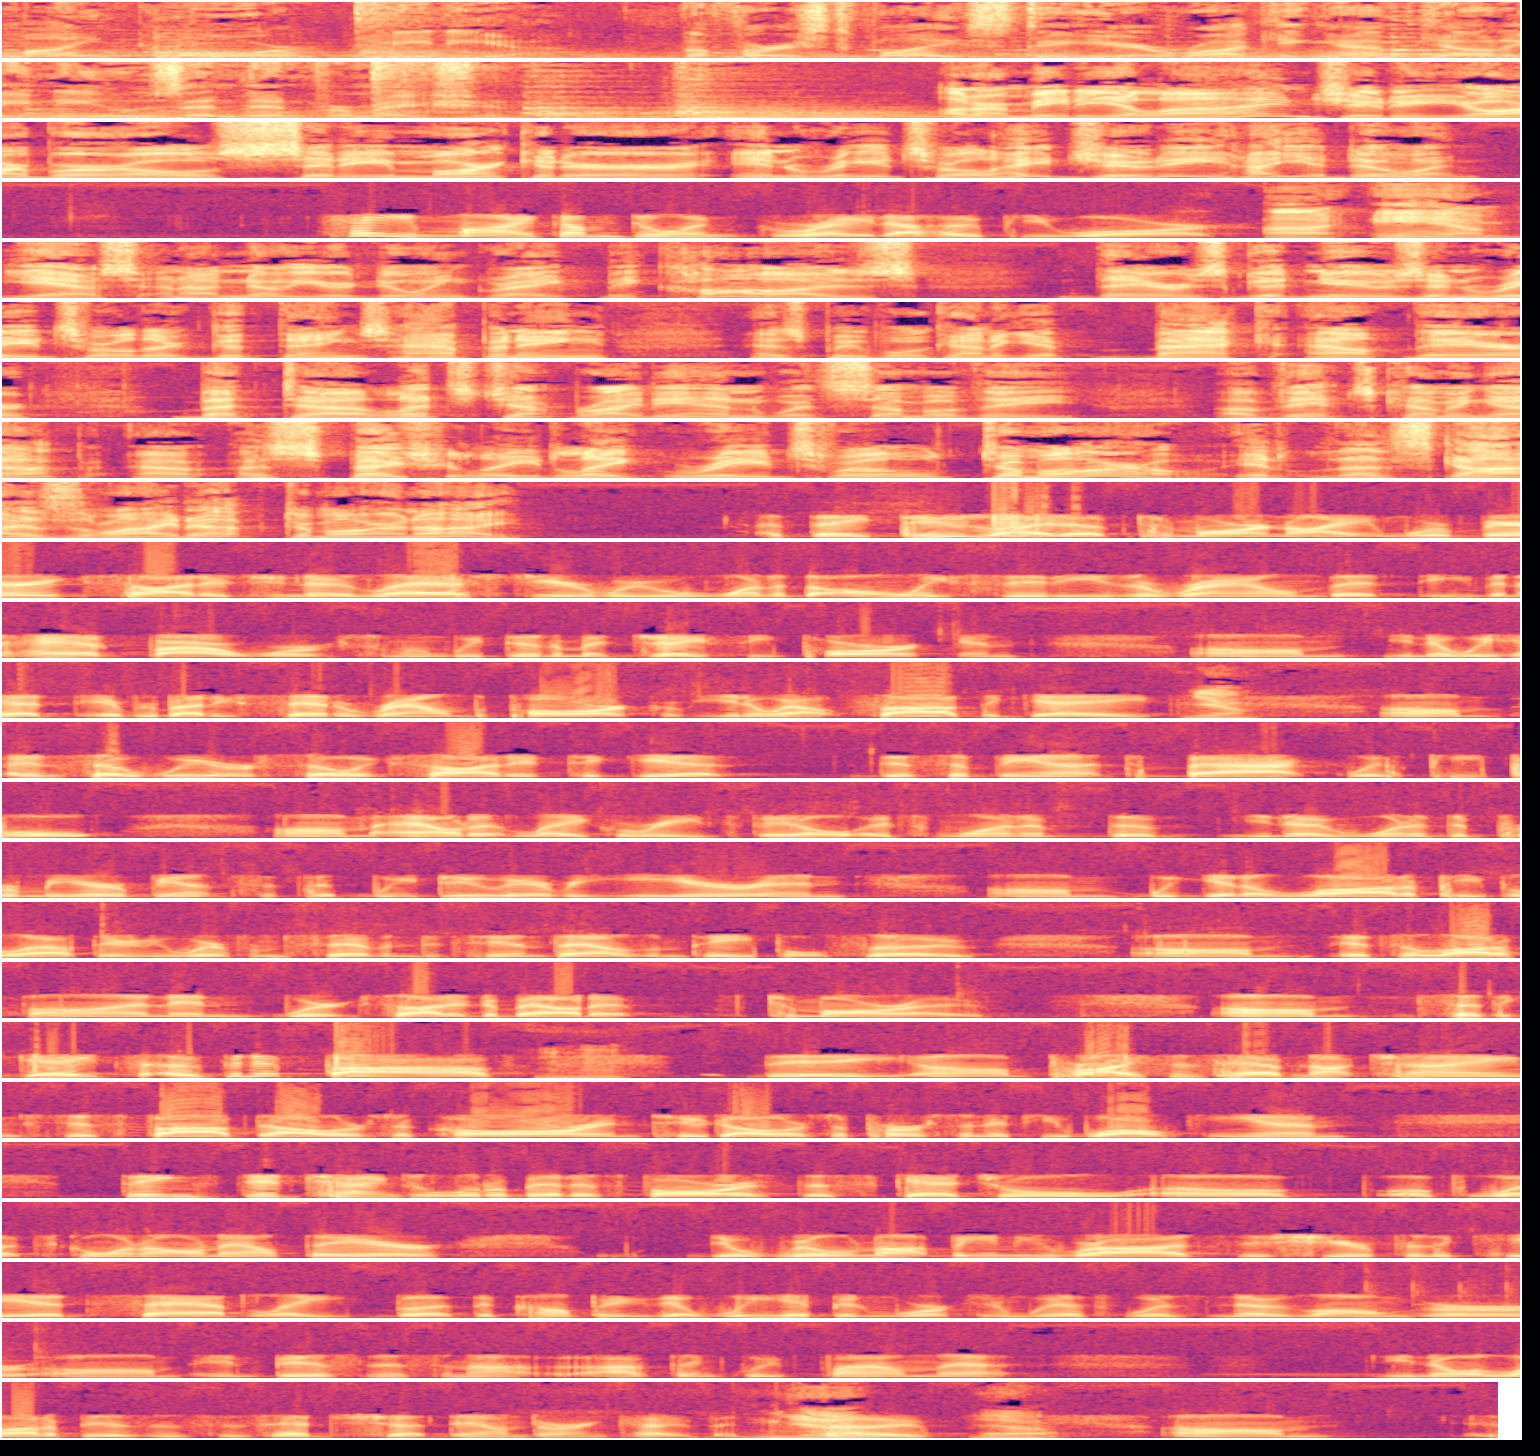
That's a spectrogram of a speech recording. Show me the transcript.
Mike Moore Media, the first place to hear Rockingham County news and information. On our media line, Judy Yarbrough, city marketer in Reidsville. Hey, Judy, how you doing? Hey, Mike, I'm doing great. I hope you are. I am, yes, and I know you're doing great because there's good news in Reidsville. There are good things happening as people kind of get back out there. But uh, let's jump right in with some of the events coming up, uh, especially Lake Reidsville tomorrow. It, the skies light up tomorrow night. They do light up tomorrow night, and we're very excited. You know, last year we were one of the only cities around that even had fireworks when we did them at J.C. Park, and um, you know we had everybody set around the park, you know, outside the gate. Yeah. Um, and so we are so excited to get this event back with people um, out at Lake Reidsville. It's one of the you know one of the premier events that we do every year, and um, we get a lot of people out there, anywhere from seven to ten thousand people. So um, it's a lot of fun, and we're excited about it tomorrow. Um, so the gates open at 5 Mm-hmm. The um, prices have not changed. It's five dollars a car and two dollars a person if you walk in. Things did change a little bit as far as the schedule of of what's going on out there. There will not be any rides this year for the kids, sadly. But the company that we had been working with was no longer um, in business, and I, I think we found that you know a lot of businesses had to shut down during COVID. Yeah, so yeah. um,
